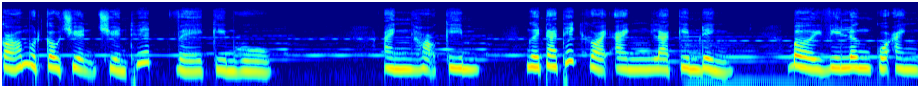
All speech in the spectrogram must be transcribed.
có một câu chuyện truyền thuyết về Kim Gù. Anh họ Kim, người ta thích gọi anh là Kim Đỉnh, bởi vì lưng của anh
